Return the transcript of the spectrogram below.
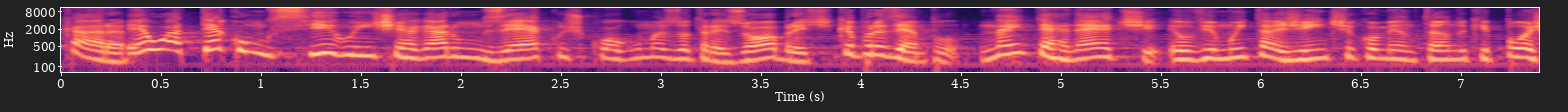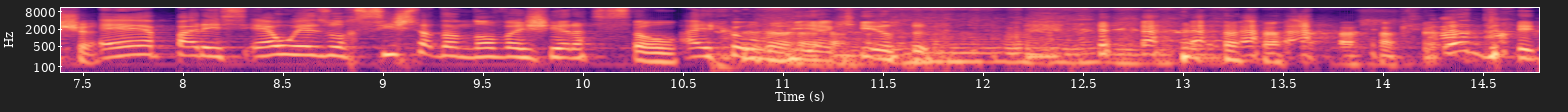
cara. Eu até consigo enxergar uns ecos com algumas outras obras. Porque, por exemplo, na internet eu vi muita gente comentando que, poxa, é, parec... é o exorcista da nova geração. Aí eu vi aquilo. eu, dei,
